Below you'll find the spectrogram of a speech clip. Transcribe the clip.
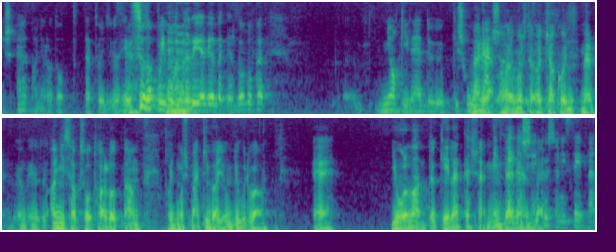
és elkanyarodott. Tehát, hogy azért tudok még mondani ilyen érdekes dolgokat. Nyaki redő, kis húzással. Most csak, hogy, mert annyi szakszót hallottam, hogy most már ki vagyok gyúrva. Jól van? Tökéletesen? Minden Teljesen, rendben? köszöni szépen,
